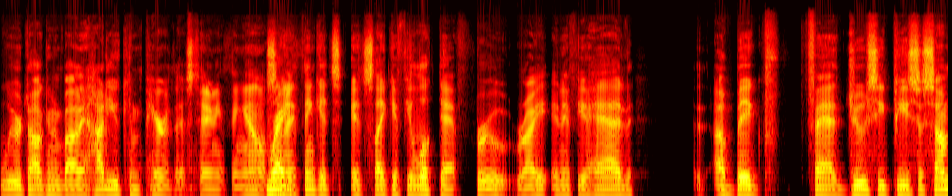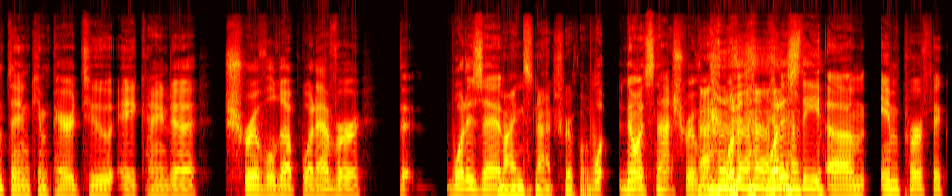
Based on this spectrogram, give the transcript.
we were talking about it, how do you compare this to anything else? And I think it's it's like if you looked at fruit, right? And if you had a big fat juicy piece of something compared to a kind of shriveled up whatever what is that mine's not shriveled what no it's not shriveled what is what is the um imperfect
